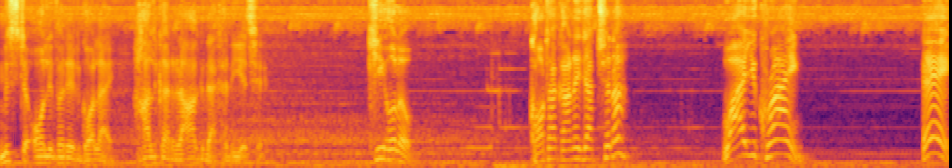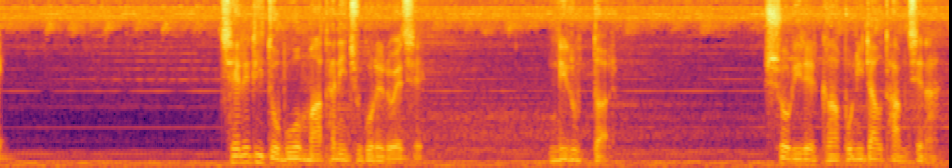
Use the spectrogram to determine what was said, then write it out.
Mister অলিভারের গলায় হালকা রাগ দেখা দিয়েছে। কি হলো? কথা কানে যাচ্ছে না? ওয়াই ইউ ক্রাইং হে ছেলেটি তবুও মাথা নিচু করে রয়েছে। নিরুত্তর। শরীরের কাঁপুনিটাও থামছে না।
